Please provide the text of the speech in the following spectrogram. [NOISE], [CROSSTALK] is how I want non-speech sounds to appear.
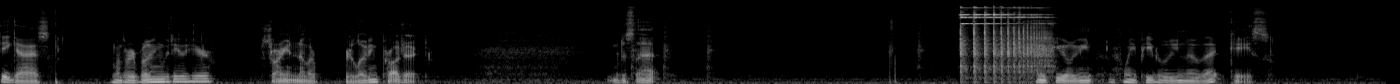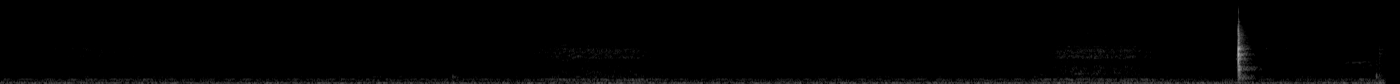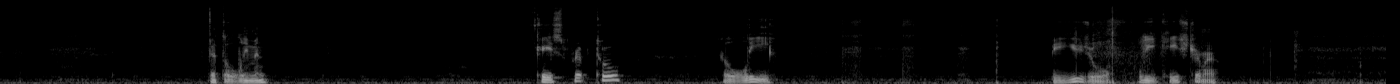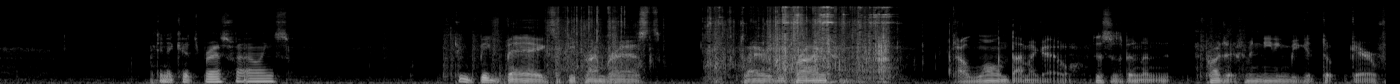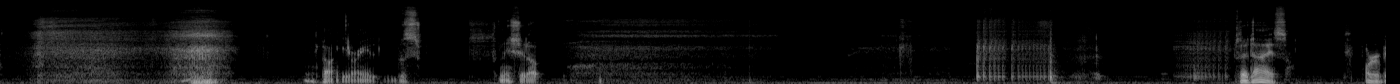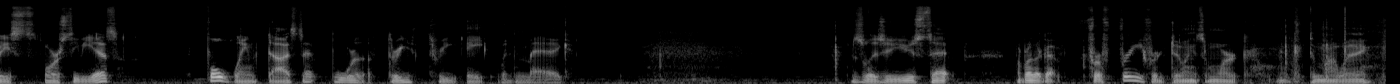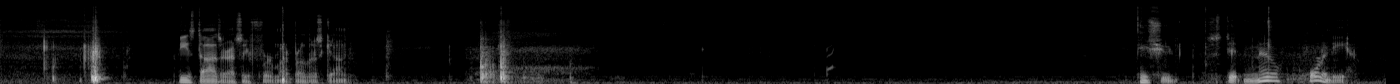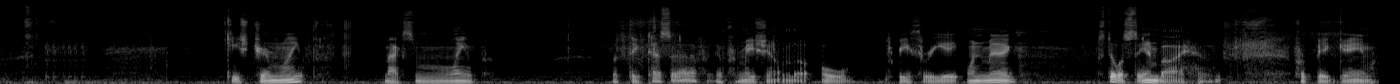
Okay guys, another reloading video here. Starting another reloading project. What is that? How many people how many people you know that case? Got the Lyman case rip tool, the Lee, the usual Lee case trimmer. Cuts brass filings, two big bags of deep prime brass. I already primed a long time ago. This has been a project that's been needing to get taken care of. Probably getting ready to just finish it up. So dies, or base RCBS, full length die set for the 338 Win Mag. This was a used set. My brother got for free for doing some work to my way. These dies are actually for my brother's gun. Case you just didn't know, Hornady. Case trim length, maximum length, what they tested out information on the old 338 Win Mag. Still a standby for big game.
